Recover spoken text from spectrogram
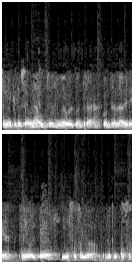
se me cruza un auto y me voy contra, contra la vereda, me golpeo y eso fue lo, lo que pasó.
